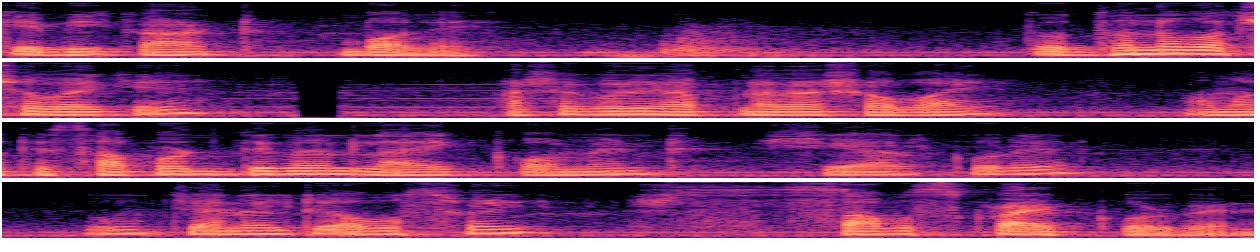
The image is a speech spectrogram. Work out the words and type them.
কেবি কাঠ বলে। তো ধন্যবাদ সবাইকে। আশা করি আপনারা সবাই আমাকে সাপোর্ট দেবেন, লাইক, কমেন্ট, শেয়ার করে এবং চ্যানেলটি অবশ্যই সাবস্ক্রাইব করবেন।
